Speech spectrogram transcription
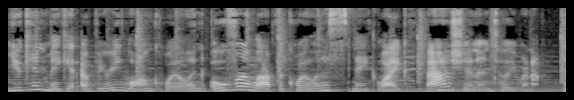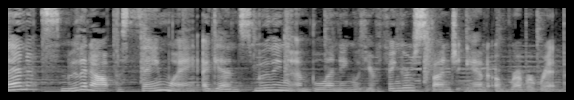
you can make it a very long coil and overlap the coil in a snake-like fashion until you run out. Then smooth it out the same way, again smoothing and blending with your fingers, sponge, and a rubber rib.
